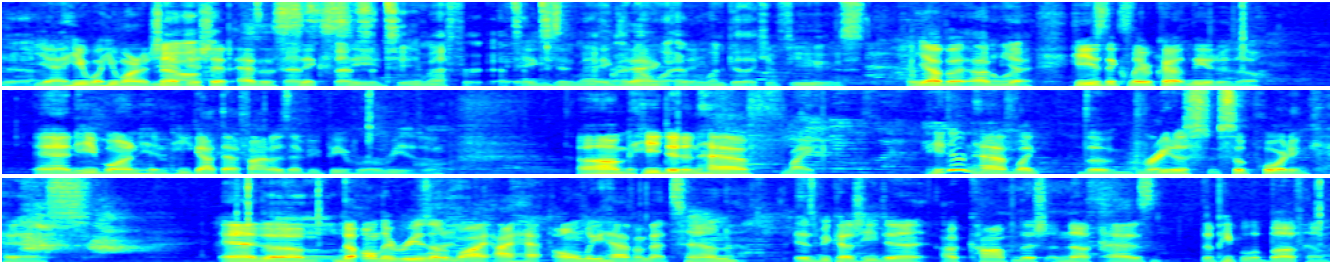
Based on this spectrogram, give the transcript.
Yeah. Yeah, he won he won a No, championship as a That's, sixth that's a seed. team effort. That's a Exa- team effort. I don't want everyone to get that confused. Yeah, but um, want- yeah, he's the clear cut leader though, and he won. And he got that Finals MVP for a reason. Um, he didn't have like, he didn't have like the greatest supporting cast, and um, Uh, the only reason why I ha- only have him at ten is because he didn't accomplish enough as the people above him.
